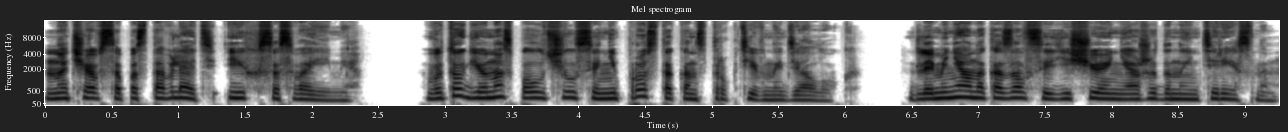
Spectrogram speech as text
начав сопоставлять их со своими. В итоге у нас получился не просто конструктивный диалог. Для меня он оказался еще и неожиданно интересным.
